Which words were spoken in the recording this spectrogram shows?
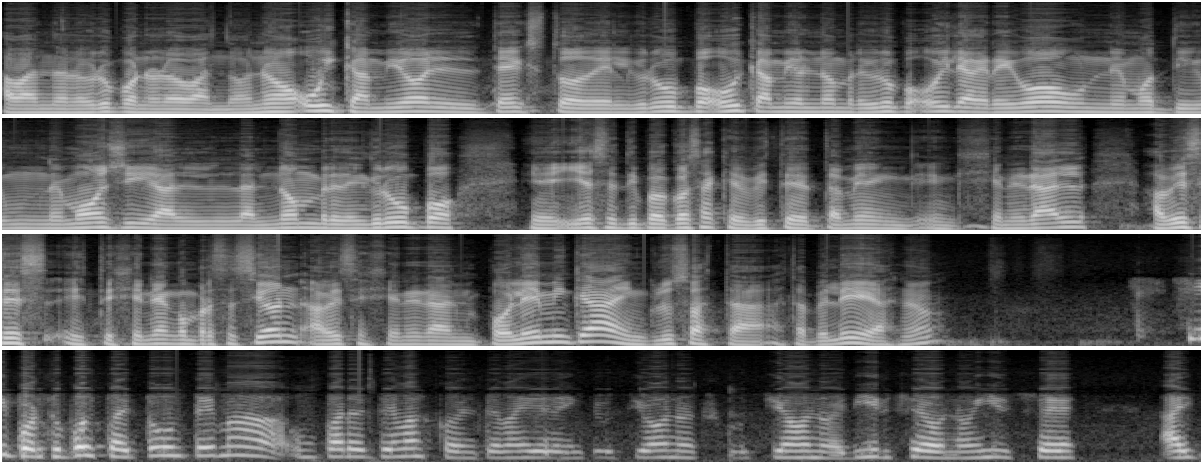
abandono el grupo, no lo abandonó, uy, cambió el texto del grupo, uy, cambió el nombre del grupo, uy, le agregó un, un emoji al, nombre del grupo eh, y ese tipo de cosas que, viste, también en general a veces este, generan conversación, a veces generan polémica, incluso hasta, hasta peleas, ¿no? Sí, por supuesto, hay todo un tema, un par de temas con el tema de la inclusión o exclusión, o el irse o no irse. Hay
